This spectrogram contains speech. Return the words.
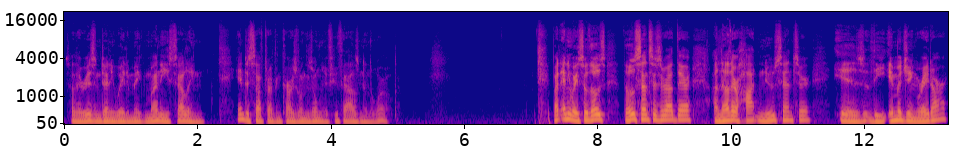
So there isn't any way to make money selling into self driving cars when there's only a few thousand in the world. But anyway, so those those sensors are out there. Another hot new sensor is the imaging radar,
